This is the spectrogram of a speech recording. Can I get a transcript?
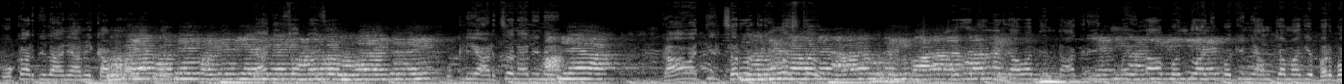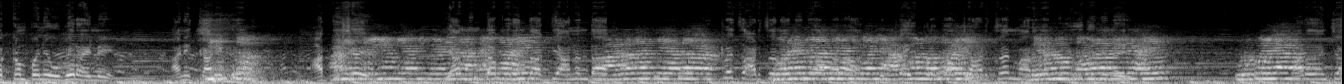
होकार दिला आणि आम्ही कामाला लागलो. कोणत्याही महिलेने या या ठिकाणी दिवसापासून कुठली अडचण आली नाही. गावातील सर्व ग्रामस्थ नाही गावातील नागरिक महिला बंधू आणि भगिनी आमच्या मागे भरभक्कमपणे उभे राहिले. आणि कार्यक्रम अतिशय या मिनिटापर्यंत अगदी आनंदात कुठलंच अडचण आली नाही आम्हाला. कुठल्याही प्रकारची अडचण महाराजांनी येऊ दिली नाही. कृपया महाराजांच्या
